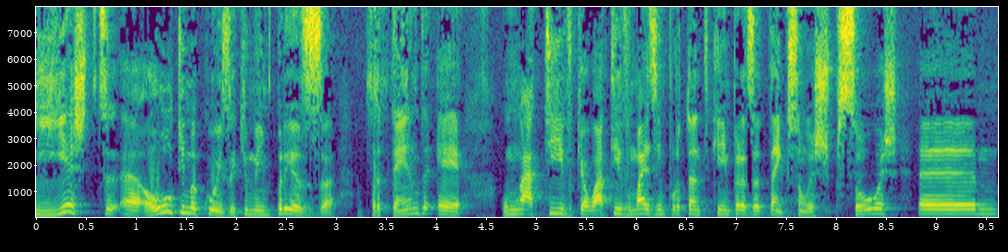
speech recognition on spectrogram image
E este, a última coisa que uma empresa pretende é um ativo, que é o ativo mais importante que a empresa tem, que são as pessoas, uh,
